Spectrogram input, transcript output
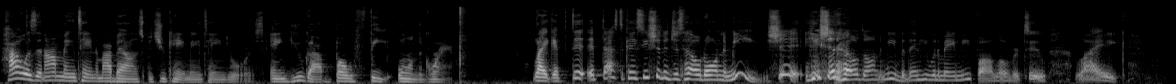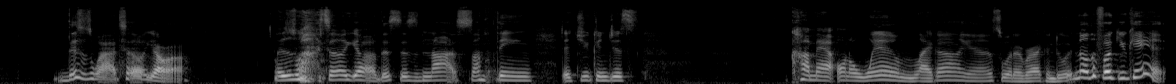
how is it I'm maintaining my balance, but you can't maintain yours, and you got both feet on the ground? Like, if th- if that's the case, he should have just held on to me. Shit, he should have held on to me, but then he would have made me fall over too. Like, this is why I tell y'all this is why I tell y'all this is not something that you can just come at on a whim, like, oh yeah, it's whatever, I can do it. No, the fuck you can't.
